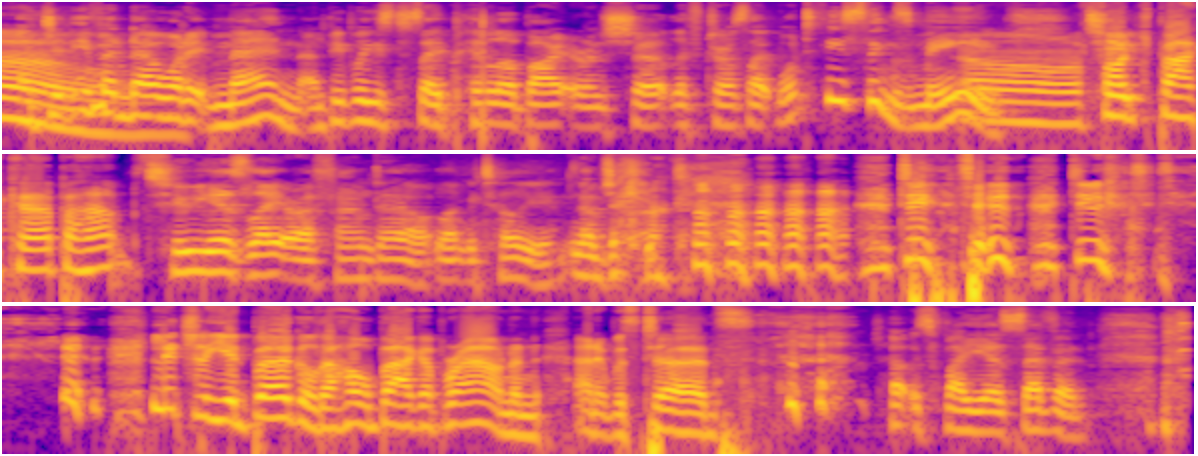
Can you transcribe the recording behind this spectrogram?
I didn't even know oh. what it meant. And people used to say pillow biter and shirt lifter. I was like, what do these things mean? Oh, two, packer, perhaps. two years later, I found out. Let me tell you. No, I'm joking. Do do do. Literally, you'd burgled a whole bag of brown, and and it was turds. that was by year seven.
